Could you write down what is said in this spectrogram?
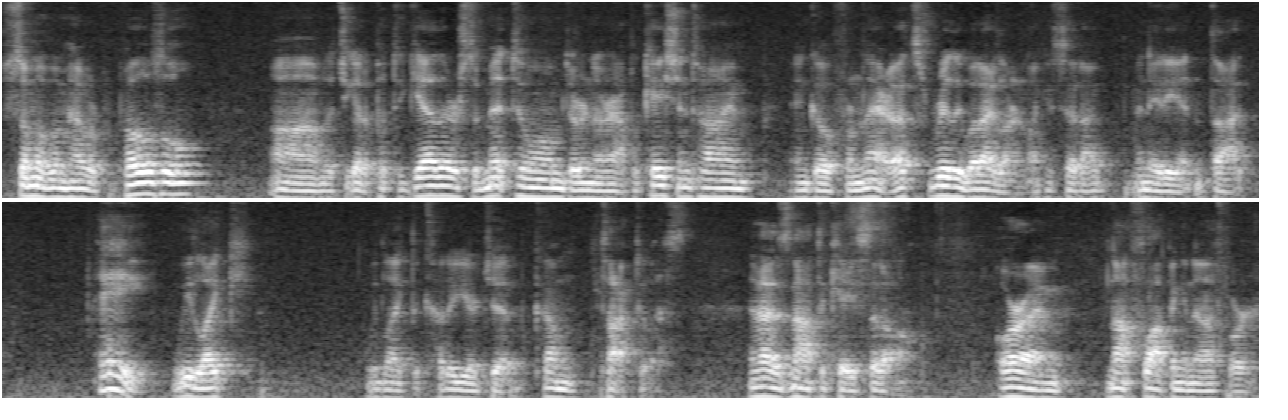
some of them have a proposal um, that you got to put together, submit to them during their application time, and go from there. That's really what I learned. Like I said, I'm an idiot and thought, hey, we like, we'd like the cut of your jib. Come talk to us, and that is not the case at all. Or I'm not flopping enough, or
